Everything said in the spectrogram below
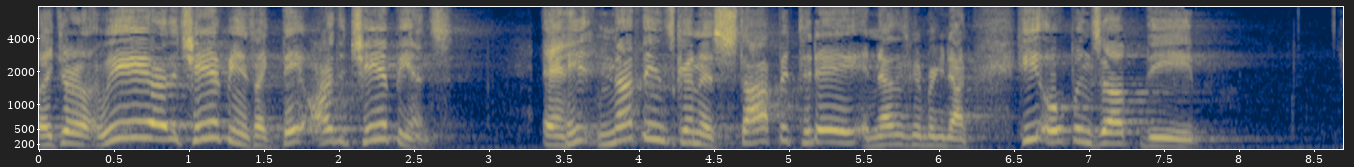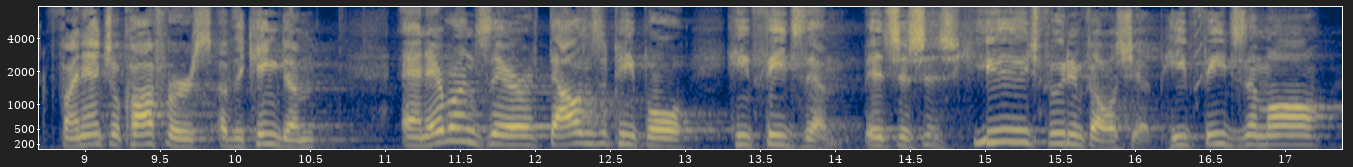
Like they're like, we are the champions. Like they are the champions. And he, nothing's going to stop it today and nothing's going to bring it down. He opens up the financial coffers of the kingdom, and everyone's there, thousands of people. He feeds them. It's just this huge food and fellowship. He feeds them all.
